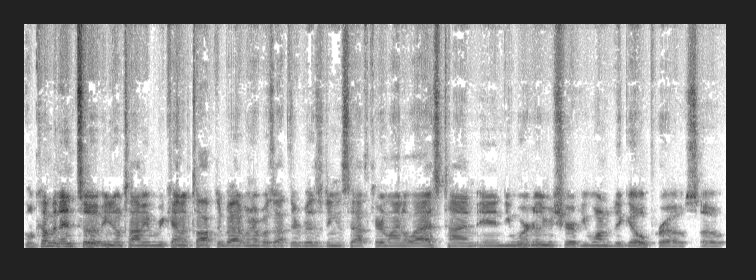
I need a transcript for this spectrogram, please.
Well, coming into, you know, Tommy, we kind of talked about it when I was out there visiting in South Carolina last time, and you weren't even sure if you wanted to go pro. So,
